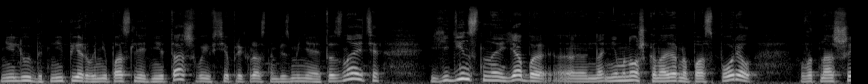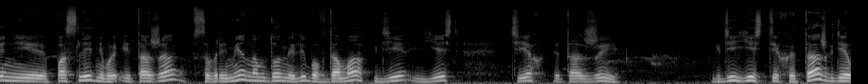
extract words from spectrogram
не любит ни первый, ни последний этаж. Вы все прекрасно без меня это знаете. Единственное, я бы э, немножко, наверное, поспорил – в отношении последнего этажа в современном доме, либо в домах, где есть тех этажи. Где есть тех этаж, где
